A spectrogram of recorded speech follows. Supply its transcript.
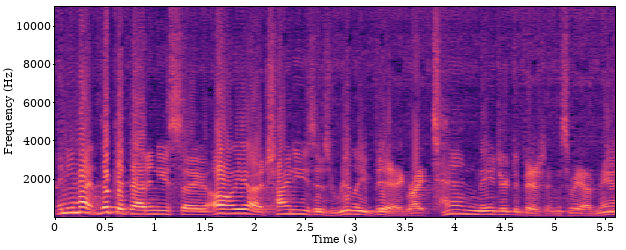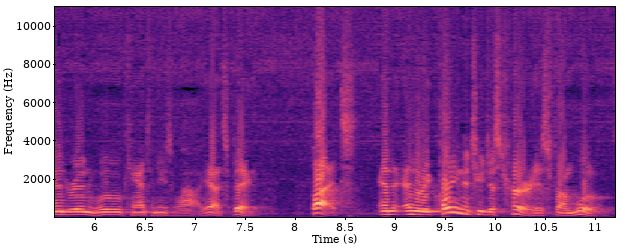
And you might look at that and you say, oh yeah, Chinese is really big, right? 10 major divisions. We have Mandarin, Wu, Cantonese. Wow, yeah, it's big. But, and, and the recording that you just heard is from Wu.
